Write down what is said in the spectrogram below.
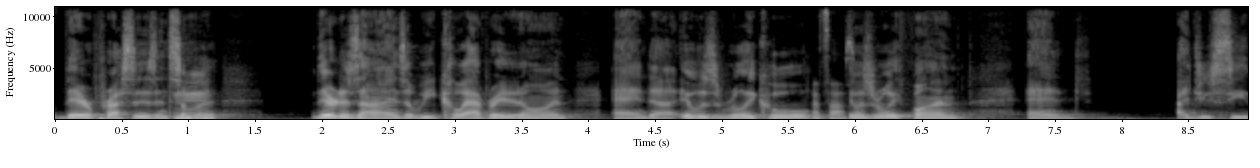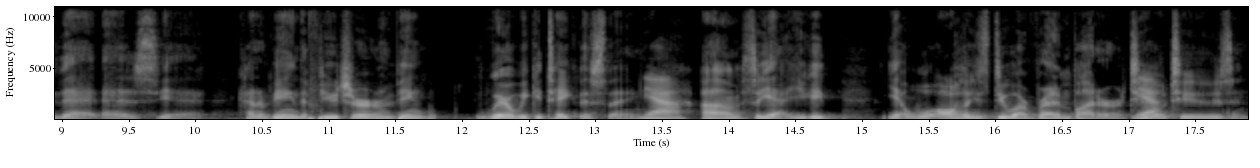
their presses and some Mm-hmm. of their designs that we collaborated on, and uh, it was really cool. That's awesome. It was really fun, and I do see that as yeah, kind of being the future and being where we could take this thing. Yeah. Um, so yeah, you could. Yeah, we'll always do our bread and butter, Yeah. 202s and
